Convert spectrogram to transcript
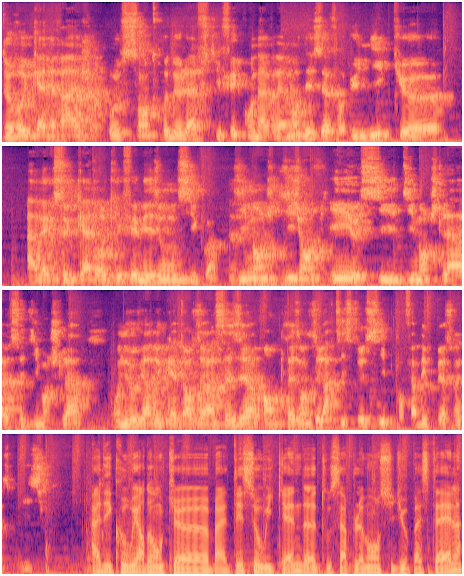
de recadrage au centre de l'œuvre, ce qui fait qu'on a vraiment des œuvres uniques euh, avec ce cadre qui est fait maison aussi. Quoi. Dimanche 10 janvier aussi, dimanche là, ce dimanche-là, on est ouvert de 14h à 16h en présence de l'artiste aussi pour faire découvrir son exposition. À découvrir donc euh, bah, dès ce week-end, tout simplement au Studio Pastel.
